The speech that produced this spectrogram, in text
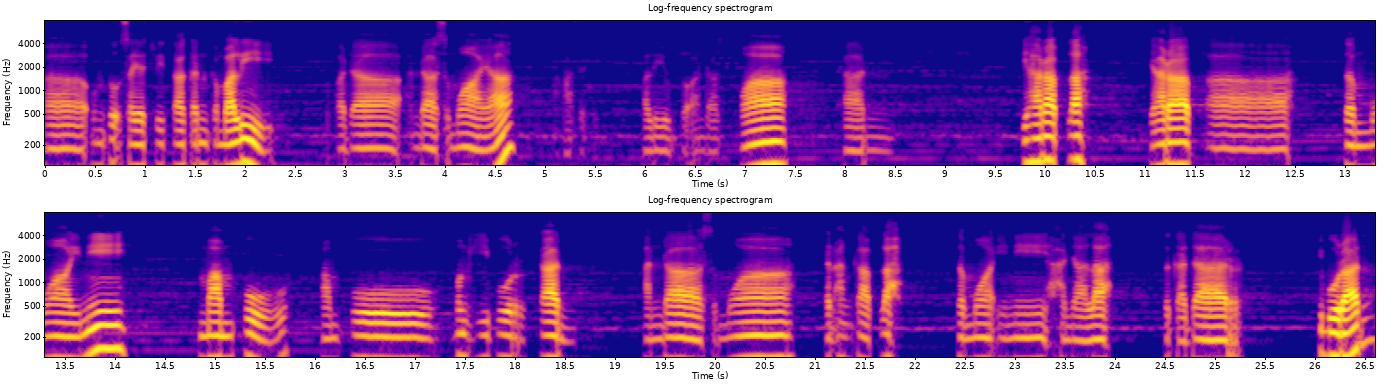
Uh, untuk saya ceritakan kembali kepada anda semua ya. Uh, saya ceritakan kembali untuk anda semua dan diharaplah diharap uh, semua ini mampu mampu menghiburkan anda semua dan anggaplah semua ini hanyalah sekadar hiburan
